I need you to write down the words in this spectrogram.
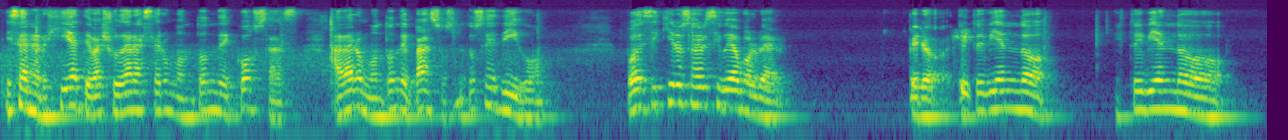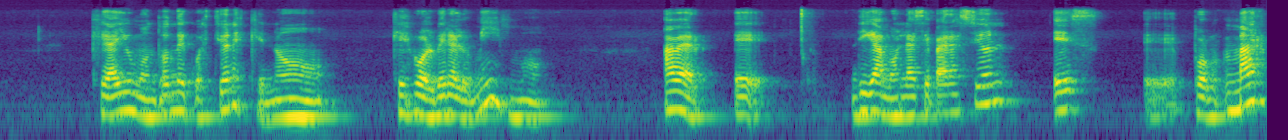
Esa energía te va a ayudar a hacer un montón de cosas, a dar un montón de pasos. Entonces digo, vos decís, quiero saber si voy a volver, pero Sí. estoy viendo, estoy viendo que hay un montón de cuestiones que no, que es volver a lo mismo. A ver, eh, digamos, la separación es eh, por más,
